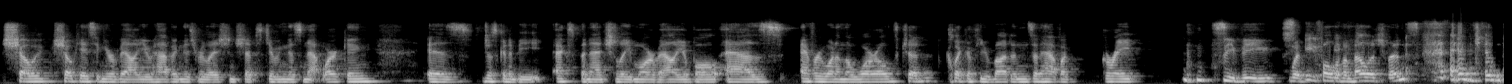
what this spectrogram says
show, showcasing your value having these relationships doing this networking is just going to be exponentially more valuable as everyone in the world can click a few buttons and have a great CV with full of embellishments and can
